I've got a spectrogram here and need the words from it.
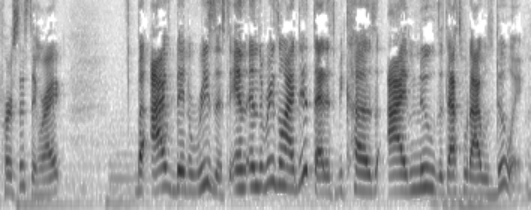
persisting, right? But I've been resisting. And, and the reason why I did that is because I knew that that's what I was doing.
